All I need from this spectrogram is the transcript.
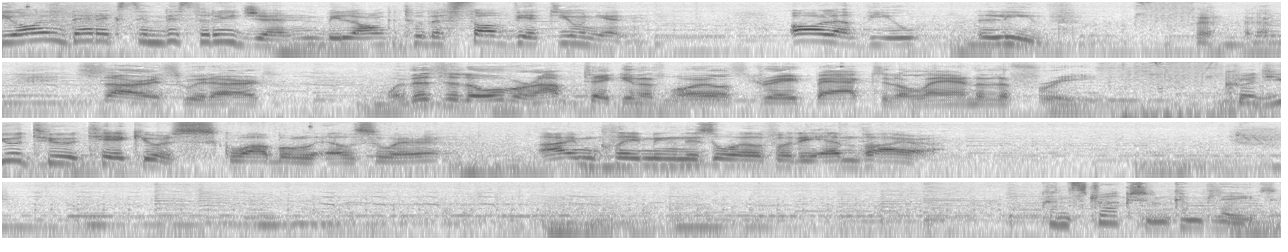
The oil derricks in this region belong to the Soviet Union. All of you leave. Sorry, sweetheart. When this is over, I'm taking this oil straight back to the land of the free. Could you two take your squabble elsewhere? I'm claiming this oil for the Empire. Construction complete.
